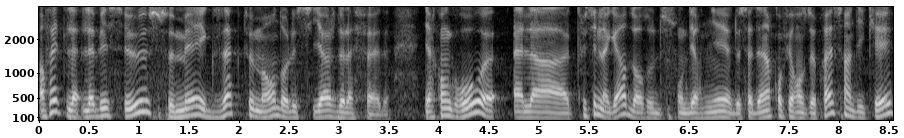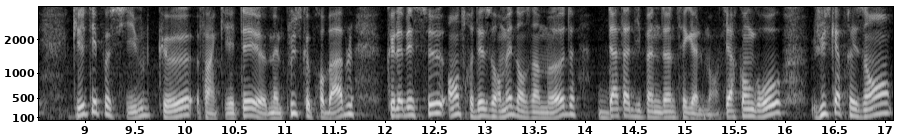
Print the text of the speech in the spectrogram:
En fait, la, BCE se met exactement dans le sillage de la Fed. C'est-à-dire qu'en gros, euh, Christine Lagarde, lors de, son dernier, de sa dernière conférence de presse, a indiqué qu'il était possible que, enfin, qu'il était euh, même plus que probable que la BCE entre désormais dans un mode data dependent également. C'est-à-dire qu'en gros, jusqu'à présent,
